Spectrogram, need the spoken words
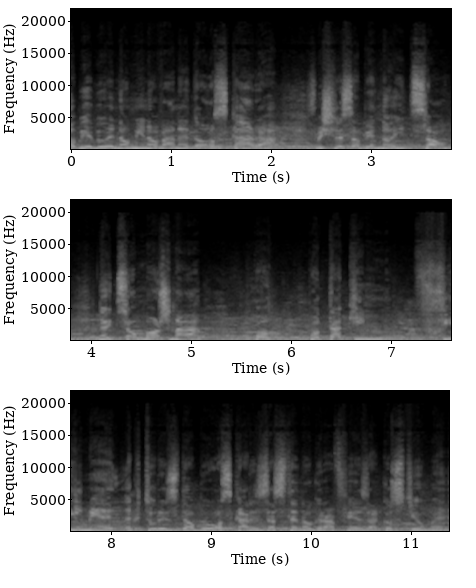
obie były nominowane do Oscara, myślę sobie, no i co? No i co można po, po takim filmie, który zdobył Oscary za scenografię, za kostiumy,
